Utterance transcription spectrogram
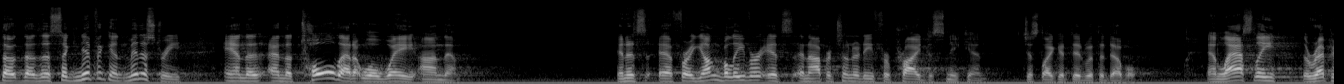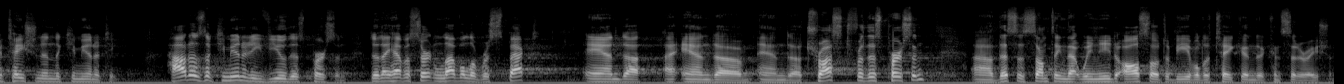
the, the, the significant ministry and the, and the toll that it will weigh on them. And it's, uh, for a young believer, it's an opportunity for pride to sneak in, just like it did with the devil. And lastly, the reputation in the community. How does the community view this person? Do they have a certain level of respect and, uh, and, uh, and uh, trust for this person? Uh, this is something that we need also to be able to take into consideration.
